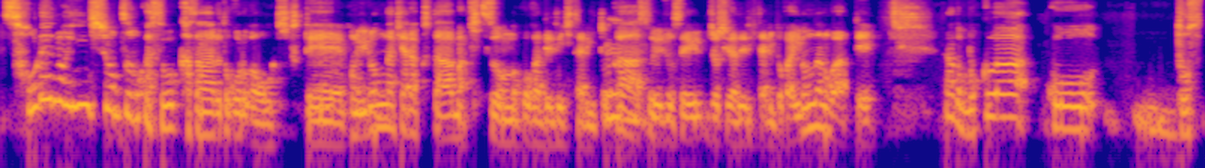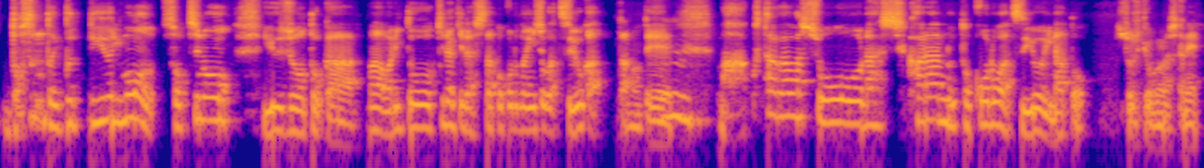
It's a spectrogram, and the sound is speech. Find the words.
それの印象と僕はすごく重なるところが大きくて、このいろんなキャラクター、まあ、喫音の子が出てきたりとか、うん。そういう女性、女子が出てきたりとか、いろんなのがあって、なんか僕は、こう、ドス、ドスンといくっていうよりも、そっちの友情とか、まあ割とキラキラしたところの印象が強かったので、うんまあ、芥川賞らしからぬところは強いなと、正直思いましたね。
